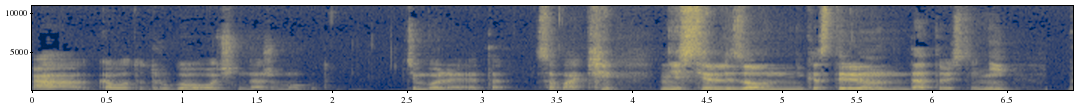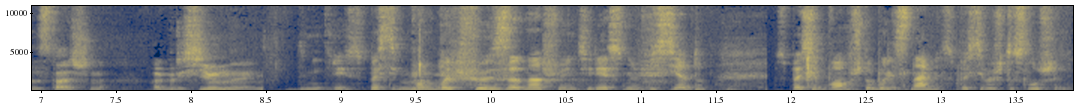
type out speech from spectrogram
А кого-то другого очень даже могут. Тем более это собаки не стерилизованные, не кастрированные, да, то есть они достаточно агрессивные. Дмитрий, спасибо ну... вам большое за нашу интересную беседу. Спасибо вам, что были с нами. Спасибо, что слушали.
